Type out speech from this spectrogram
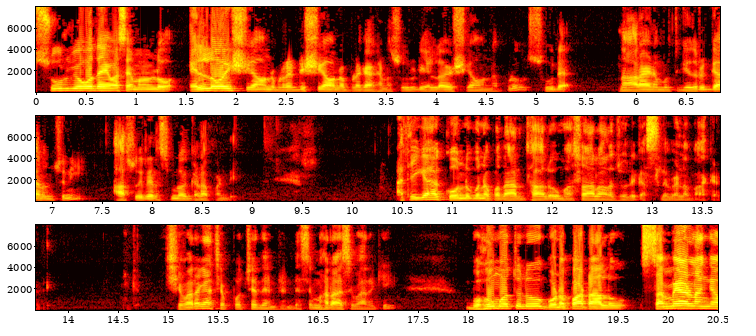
సూర్యోదయ సమయంలో ఎల్లోయిష్గా ఉన్నప్పుడు రెడ్డిష్గా ఉన్నప్పుడు కాకుండా సూర్యుడు ఎల్లోయిష్గా ఉన్నప్పుడు సూర్య నారాయణమూర్తికి ఎదురుగ్గా నుంచుని ఆ సూర్యరశ్మిలో గడపండి. అతిగా కొన్నుకున్న పదార్థాలు మసాలాల జోలికి అసలు వెళ్ళబాకండి. చివరగా చెప్పొచ్చేది ఏంటంటే సింహరాశి వారికి బహుమతులు గుణపాఠాలు సమ్మేళనంగా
